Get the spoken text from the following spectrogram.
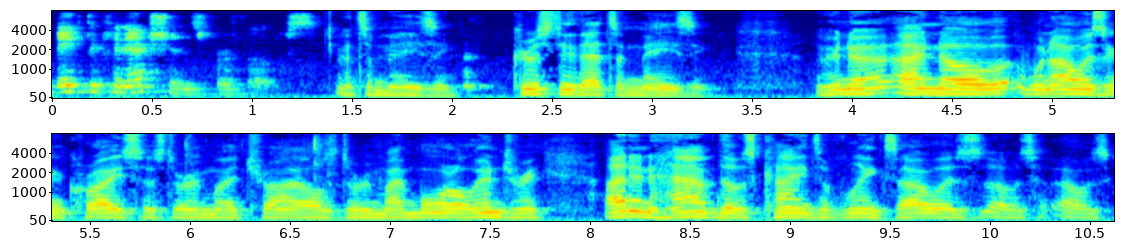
make the connections for folks. That's amazing, Kristy. That's amazing. I mean, I know when I was in crisis during my trials, during my moral injury, I didn't have those kinds of links. I was, I was, I was,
